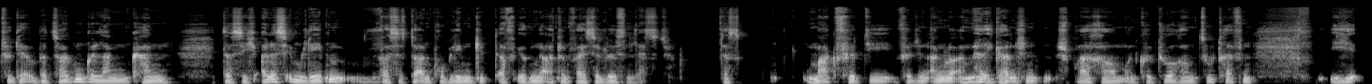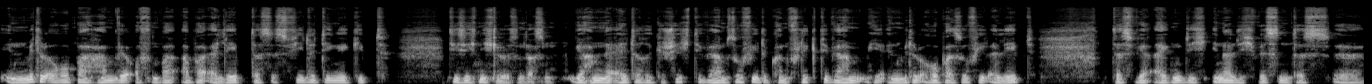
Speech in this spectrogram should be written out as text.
zu der Überzeugung gelangen kann, dass sich alles im Leben, was es da an Problemen gibt, auf irgendeine Art und Weise lösen lässt. Das mag für die, für den angloamerikanischen Sprachraum und Kulturraum zutreffen. Hier in Mitteleuropa haben wir offenbar aber erlebt, dass es viele Dinge gibt, die sich nicht lösen lassen. Wir haben eine ältere Geschichte, wir haben so viele Konflikte, wir haben hier in Mitteleuropa so viel erlebt, dass wir eigentlich innerlich wissen, dass äh,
